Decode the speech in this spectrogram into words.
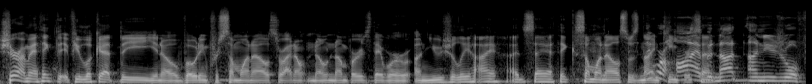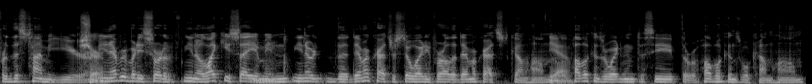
Sure. I mean, I think that if you look at the, you know, voting for someone else or I don't know numbers, they were unusually high, I'd say. I think someone else was 19%. were high, but not unusual for this time of year. Sure. I mean, everybody's sort of, you know, like you say. I mm-hmm. mean, you know, the Democrats are still waiting for all the Democrats to come home. The Yeah. Republicans are waiting to see if the Republicans will come home.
